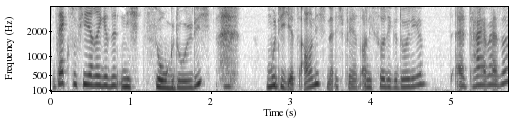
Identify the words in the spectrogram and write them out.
Sechs- und Vierjährige sind nicht so geduldig. Mutti jetzt auch nicht, ne? Ich bin jetzt auch nicht so die Geduldige, äh, teilweise.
